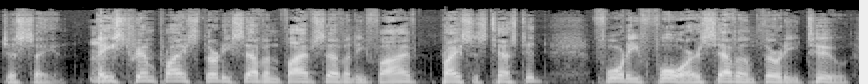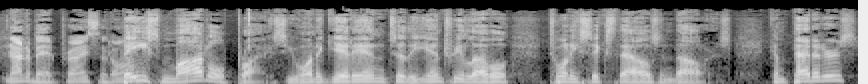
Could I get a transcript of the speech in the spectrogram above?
Just saying. Mm. Base trim price thirty seven five seventy five. Prices tested forty four seven thirty two. Not a bad price at all. Base model price. You want to get into the entry level twenty six thousand dollars. Competitors.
